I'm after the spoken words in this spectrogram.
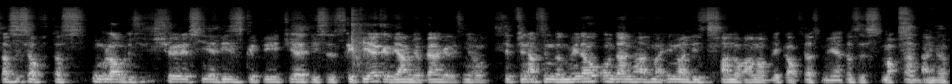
Das ist auch das unglaublich Schöne hier, dieses Gebiet hier, dieses Gebirge. Wir haben ja Berge, das sind ja 17, 1800 Meter und dann hat man immer dieses Panoramablick auf das Meer. Das ist, macht dann eine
